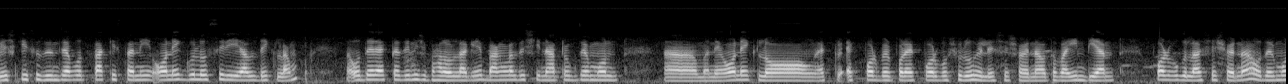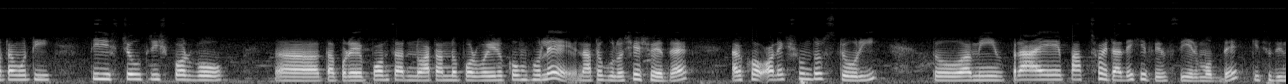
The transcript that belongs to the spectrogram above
বেশ কিছুদিন যাবৎ পাকিস্তানি অনেকগুলো সিরিয়াল দেখলাম। ওদের একটা জিনিস ভালো লাগে, বাংলাদেশি নাটক যেমন মানে অনেক লং এক পর্বের পর এক পর্ব শুরু হইলে শেষ হয় না, অথবা ইন্ডিয়ান পর্বগুলো শেষ হয় না। ওদের মোটামুটি তিরিশ, চৌত্রিশ পর্ব তারপরে পঞ্চান্ন, আটান্ন পর্ব এরকম হলে নাটকগুলো শেষ হয়ে যায়। আর খুব অনেক সুন্দর স্টোরি তো আমি প্রায় পাঁচ, ছয়টা দেখে ফেলছি এর মধ্যে, কিছুদিন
